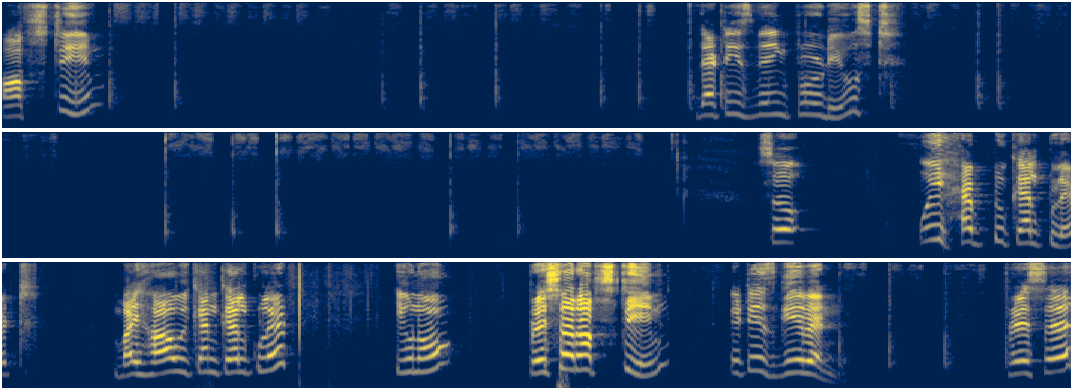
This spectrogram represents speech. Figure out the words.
of steam that is being produced So, we have to calculate by how we can calculate you know pressure of steam it is given pressure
